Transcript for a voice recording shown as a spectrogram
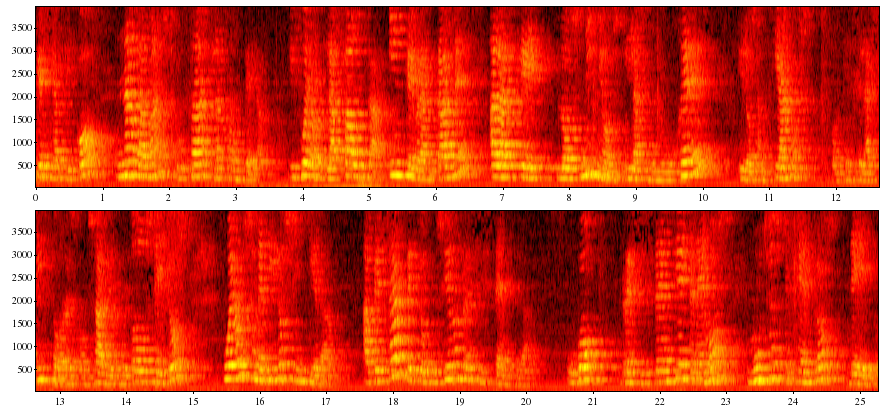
que se aplicó nada más cruzar la frontera. Y fueron la pauta inquebrantable a la que los niños y las mujeres y los ancianos, porque se las hizo responsables de todos ellos, fueron sometidos sin piedad, a pesar de que opusieron resistencia. Hubo resistencia y tenemos muchos ejemplos de ello.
